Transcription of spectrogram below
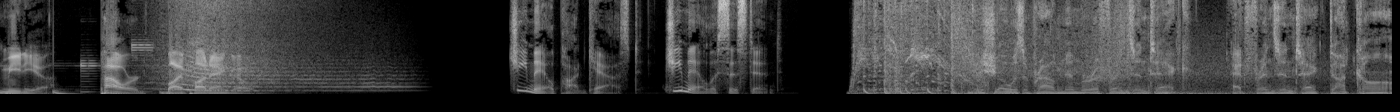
Media, powered by Podango. Gmail Podcast, Gmail Assistant. This show is a proud member of Friends in Tech at friendsintech.com.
